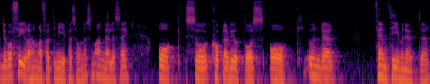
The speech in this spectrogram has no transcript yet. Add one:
det var 449 personer som anmälde sig och så kopplade vi upp oss och under 5-10 minuter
